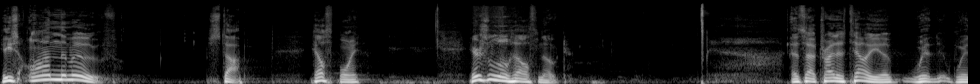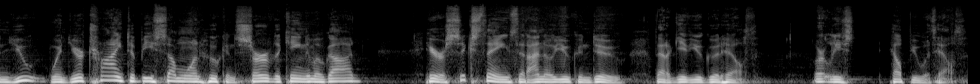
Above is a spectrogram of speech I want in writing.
He's on the move. Stop. Health point. Here's a little health note. As I've tried to tell you, when, when, you, when you're trying to be someone who can serve the kingdom of God, here are six things that I know you can do that'll give you good health, or at least help you with health.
